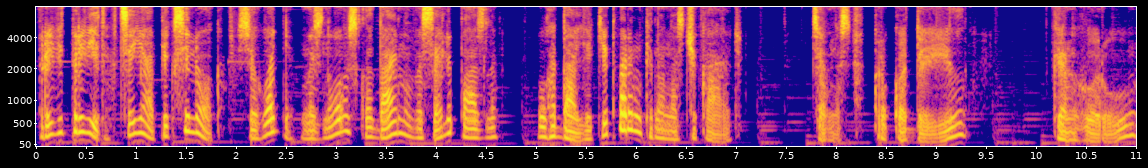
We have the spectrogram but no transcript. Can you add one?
Привіт-привіт! Це я, Піксельок. Сьогодні ми знову складаємо веселі пазли. Угадай, які тваринки на нас чекають. Це в нас крокодил, кенгуру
